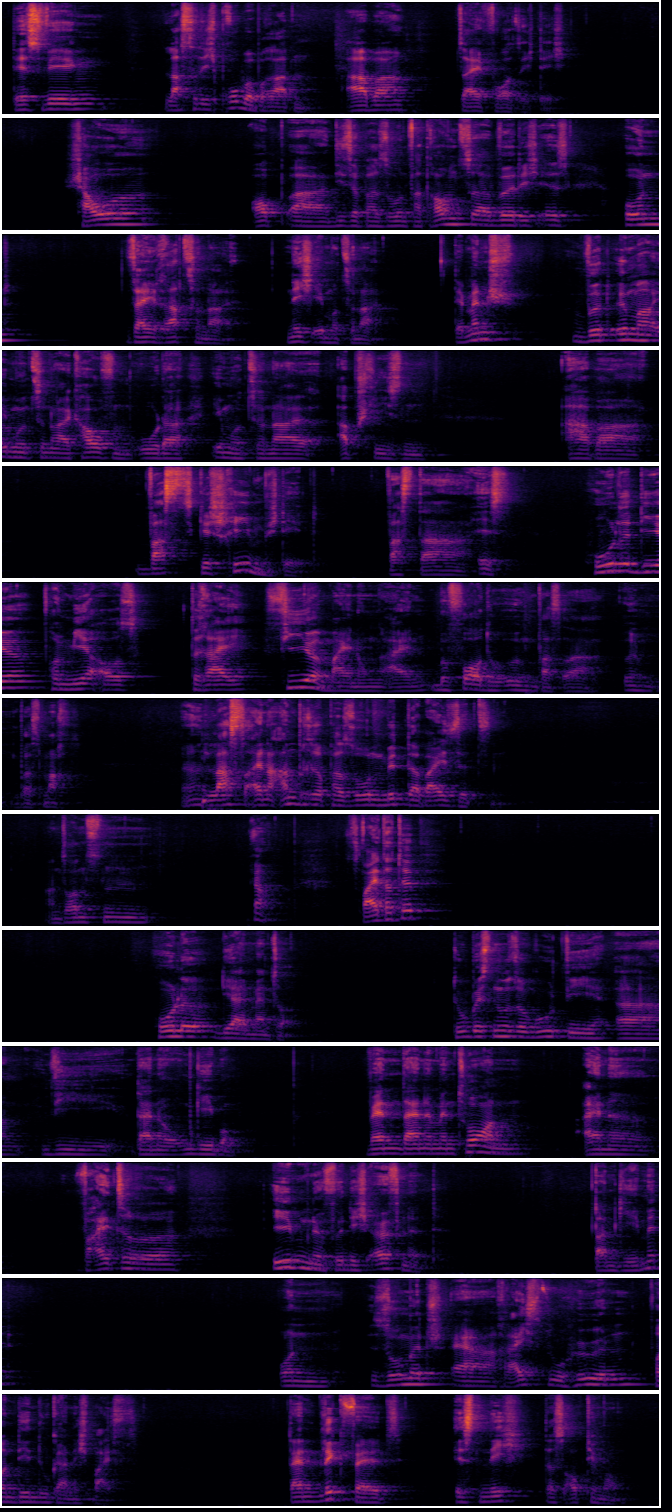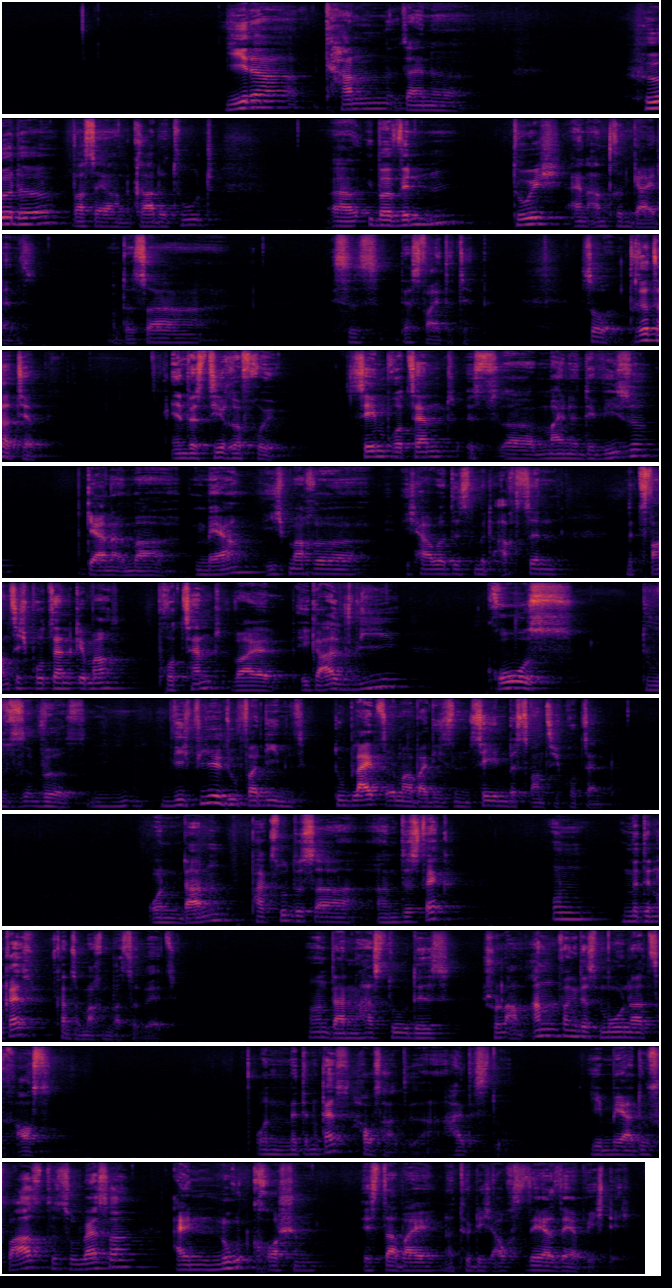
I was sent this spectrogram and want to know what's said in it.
Deswegen lasse dich Probe beraten, aber sei vorsichtig. Schaue, ob äh, diese Person vertrauenswürdig ist und sei rational, nicht emotional. Der Mensch wird immer emotional kaufen oder emotional abschließen, aber was geschrieben steht, was da ist, hole dir von mir aus drei, vier Meinungen ein, bevor du irgendwas, äh, irgendwas machst. Ja, lass eine andere Person mit dabei sitzen. Ansonsten, ja. Zweiter Tipp, hole dir einen Mentor. Du bist nur so gut wie, äh, wie deine Umgebung. Wenn deine Mentoren eine weitere Ebene für dich öffnet, dann geh mit. Und somit erreichst du Höhen, von denen du gar nicht weißt. Dein Blickfeld ist nicht das Optimum. Jeder kann seine Hürde, was er gerade tut, äh, überwinden durch einen anderen Guidance. Und das äh, ist es der zweite Tipp. So, dritter Tipp. Investiere früh. 10% ist äh, meine Devise. Gerne immer mehr. Ich mache, ich habe das mit 18, mit 20% gemacht. Prozent, weil egal wie groß du wirst, wie viel du verdienst, du bleibst immer bei diesen 10 bis 20 Prozent. Und dann packst du das, äh, das weg und mit dem Rest kannst du machen, was du willst. Und dann hast du das schon am Anfang des Monats raus. Und mit dem Rest haushaltest du. Je mehr du sparst, desto besser. Ein Notgroschen ist dabei natürlich auch sehr, sehr wichtig.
